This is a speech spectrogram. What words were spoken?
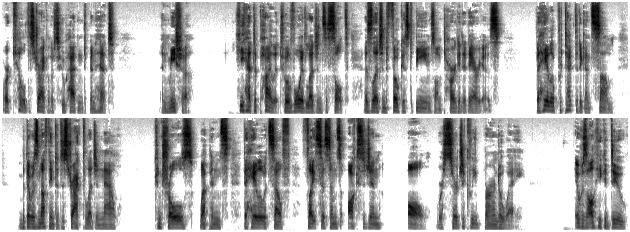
or kill the stragglers who hadn't been hit. And Misha, he had to pilot to avoid Legend's assault as Legend focused beams on targeted areas. The halo protected against some, but there was nothing to distract Legend now. Controls, weapons, the halo itself, flight systems, oxygen, all were surgically burned away. It was all he could do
